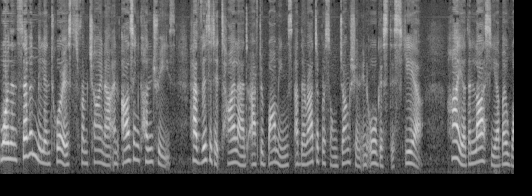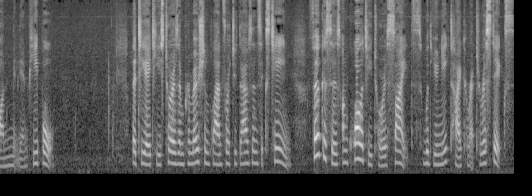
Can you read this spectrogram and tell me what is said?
More than 7 million tourists from China and ASEAN countries have visited Thailand after bombings at the Ratchaprasong Junction in August this year, higher than last year by 1 million people. The TAT's tourism promotion plan for 2016 focuses on quality tourist sites with unique Thai characteristics,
